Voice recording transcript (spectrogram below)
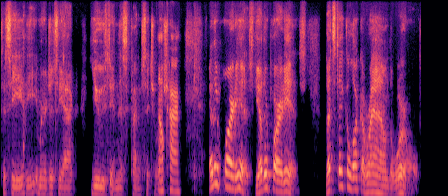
to see the Emergency Act used in this kind of situation. Okay. The other part is the other part is let's take a look around the world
